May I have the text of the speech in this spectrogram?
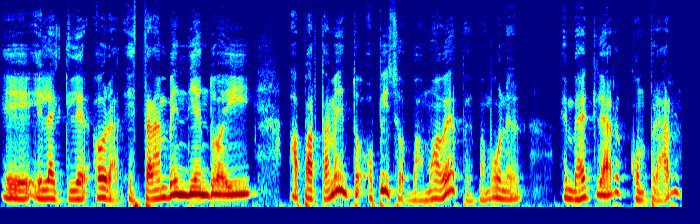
eh, el alquiler. Ahora, ¿estarán vendiendo ahí apartamentos o pisos? Vamos a ver, pues vamos a poner, en vez de alquilar, comprar.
